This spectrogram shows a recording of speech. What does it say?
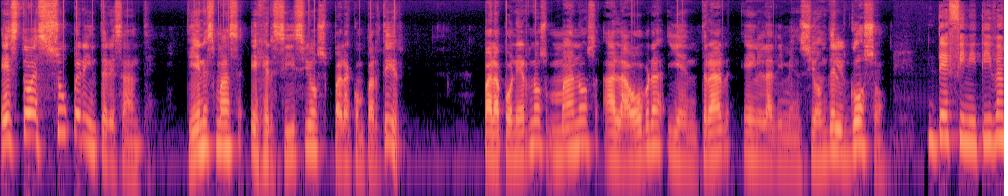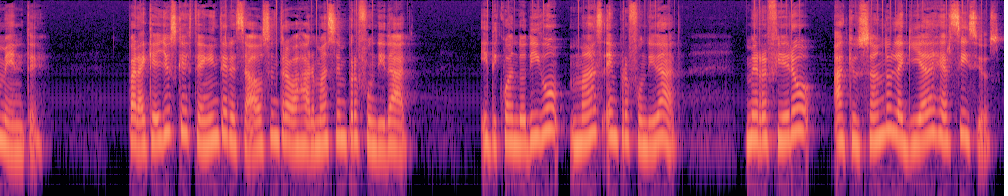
esto es súper interesante. ¿Tienes más ejercicios para compartir? Para ponernos manos a la obra y entrar en la dimensión del gozo. Definitivamente. para aquellos que estén interesados en trabajar más en profundidad. Y cuando digo más en profundidad, me refiero a que usando la guía de ejercicios,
